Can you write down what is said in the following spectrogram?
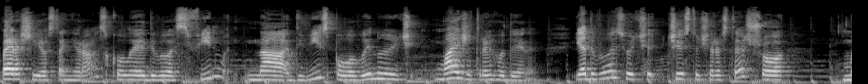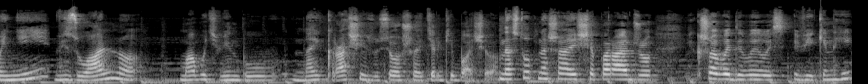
перший і останній раз, коли я дивилась фільм на дві з половиною чи майже три години. Я дивилась його чисто через те, що мені візуально мабуть, він був найкращий з усього, що я тільки бачила. Наступне, що я ще пораджу, якщо ви дивились Вікінги,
